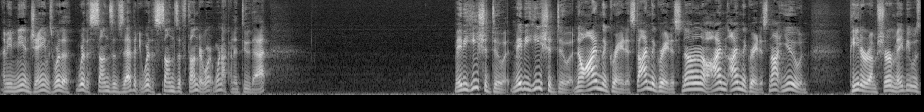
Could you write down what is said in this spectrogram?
I mean, me and James, we're the, we're the sons of Zebedee. We're the sons of thunder. We're, we're not going to do that. Maybe he should do it. Maybe he should do it. No, I'm the greatest. I'm the greatest. No, no, no. I'm, I'm the greatest, not you. And Peter, I'm sure, maybe was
